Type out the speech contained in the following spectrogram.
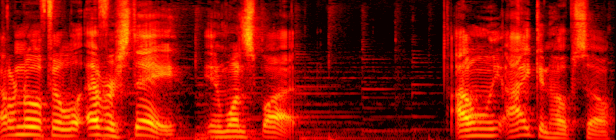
I don't know if it'll ever stay in one spot. Only I can hope so.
